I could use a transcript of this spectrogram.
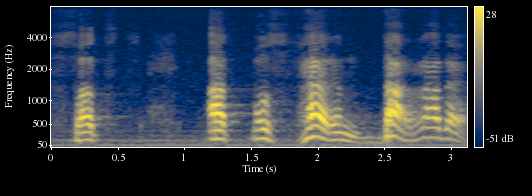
så att atmosfären darrade.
